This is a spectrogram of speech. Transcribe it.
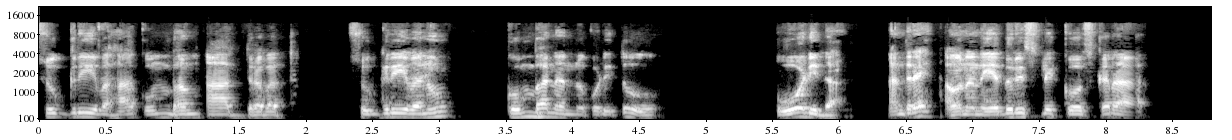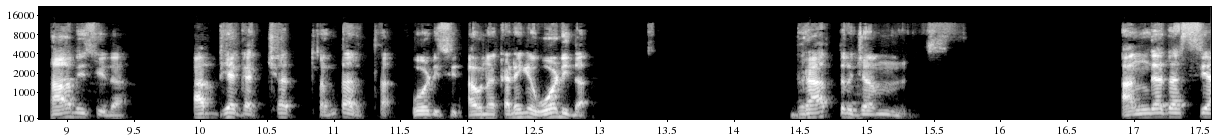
ಸುಗ್ರೀವ ಕುಂಭಂ ಆದ್ರವತ್. ಸುಗ್ರೀವನು ಕುಂಭನನ್ನು ಕುಳಿತು ಓಡಿದ. ಅಂದ್ರೆ ಅವನನ್ನು ಎದುರಿಸ್ಲಿಕ್ಕೋಸ್ಕರ ಧಾವಿಸಿದ. ಅಭ್ಯಗಚ್ಚತ್ ಅಂತ ಅರ್ಥ. ಓಡಿಸಿ, ಅವನ ಕಡೆಗೆ ಓಡಿದ. ಭ್ರಾತೃಜಂ ಅಂಗದಸ್ಯ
